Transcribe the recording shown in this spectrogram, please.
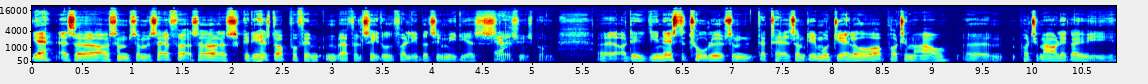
Ja, altså, og som, som jeg sagde før, så skal de helst op på 15, i hvert fald set ud fra Liberty Medias ja. uh, synspunkt. Uh, og det, de næste to løb, som der tales om, det er Mugello og Portimao. Uh, Portimao ligger i,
